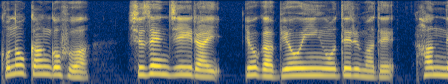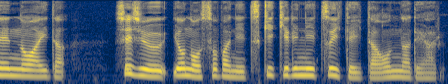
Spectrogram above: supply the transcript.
この看護婦は修善寺以来世が病院を出るまで半年の間始終世のそばにつききりについていた女である。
